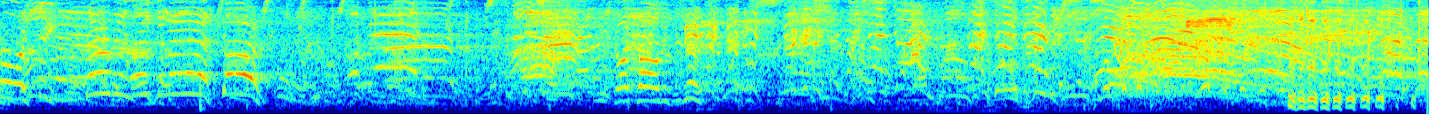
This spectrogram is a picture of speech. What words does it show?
Boys. Jeremy, where's your man?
